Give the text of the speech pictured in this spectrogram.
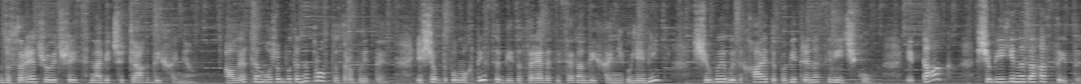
зосереджуючись на відчуттях дихання. Але це може бути непросто зробити. І щоб допомогти собі зосередитися на диханні, уявіть, що ви видихаєте повітря на свічку. І так, щоб її не загасити.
